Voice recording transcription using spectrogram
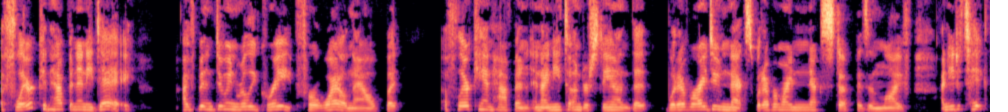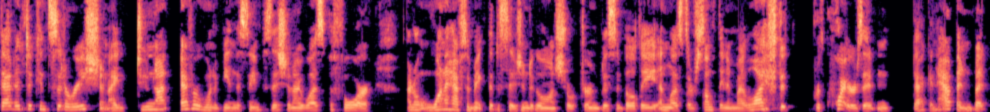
a flare can happen any day. I've been doing really great for a while now, but a flare can happen. And I need to understand that whatever I do next, whatever my next step is in life, I need to take that into consideration. I do not ever want to be in the same position I was before. I don't want to have to make the decision to go on short term disability unless there's something in my life that requires it and that can happen. But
